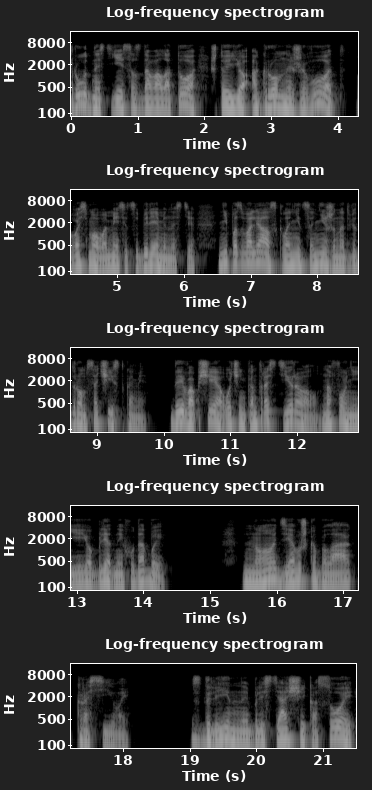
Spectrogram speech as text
Трудность ей создавало то, что ее огромный живот восьмого месяца беременности не позволял склониться ниже над ведром с очистками, да и вообще очень контрастировал на фоне ее бледной худобы. Но девушка была красивой, с длинной блестящей косой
